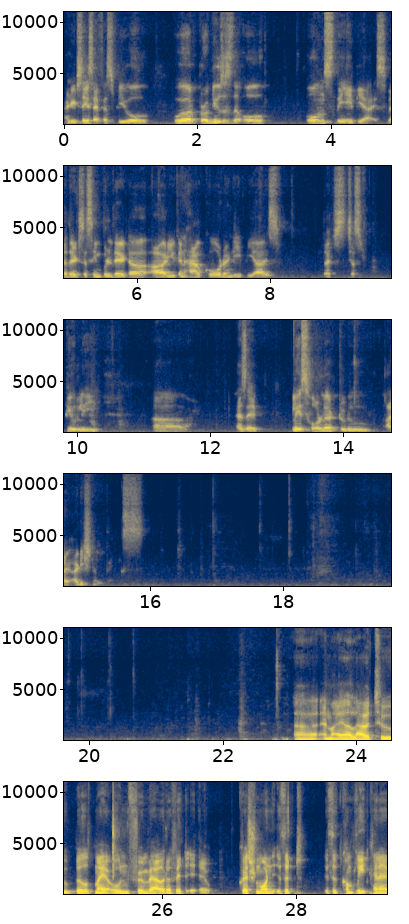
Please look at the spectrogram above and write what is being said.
and it says FSPO, whoever produces the O owns the APIs, whether it's a simple data or you can have code and APIs. That's just purely as a placeholder to do uh, additional things. Uh, am I allowed to build my own firmware out of it? Uh, question one: Is it is it complete? Can I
